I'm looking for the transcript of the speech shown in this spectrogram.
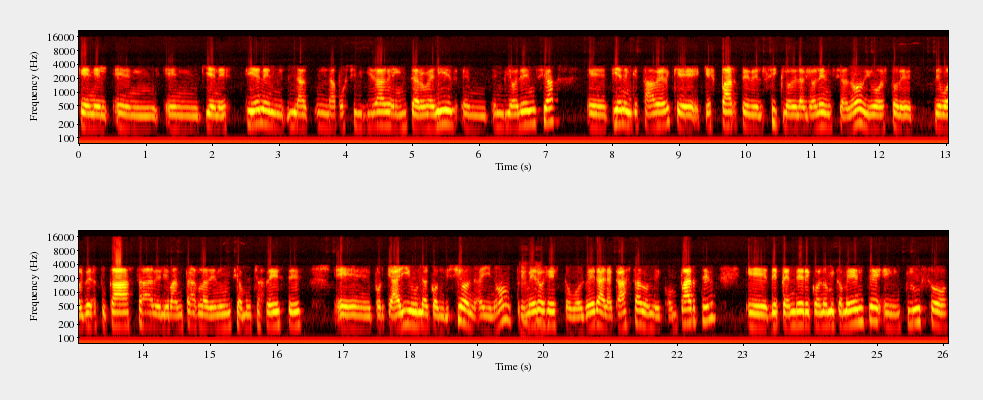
que en el en, en quienes tienen la, la posibilidad de intervenir en, en violencia eh, tienen que saber que, que es parte del ciclo de la violencia, ¿no? Digo, esto de, de volver a su casa, de levantar la denuncia muchas veces, eh, porque hay una condición ahí, ¿no? Primero es esto, volver a la casa donde comparten, eh, depender económicamente e incluso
